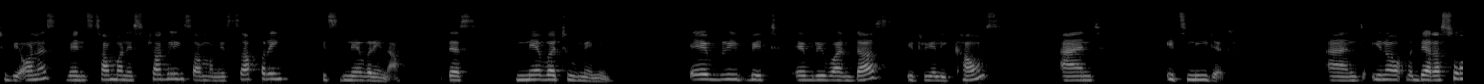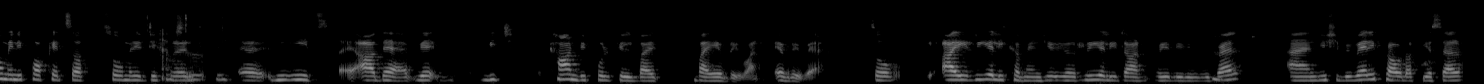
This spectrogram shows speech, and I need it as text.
To be honest when someone is struggling someone is suffering it's never enough. There's never too many. Every bit everyone does it really counts and it's needed. And you know there are so many pockets of so many different uh, needs are there which can't be fulfilled by by everyone everywhere. So i really commend you. You're really done really really well and you should be very proud of yourself.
